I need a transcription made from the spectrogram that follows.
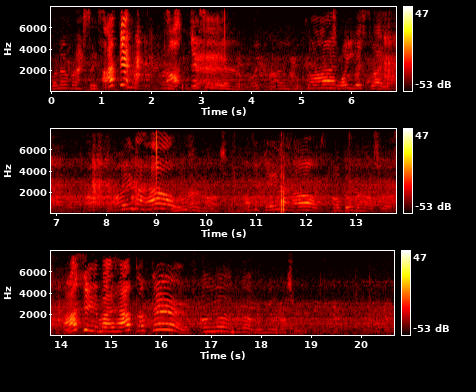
Whenever I say something. Jason, why crying? That's why you guys fly. I'm Stay flying. in the I house. don't know I'm flying. Auntie, stay in the house. I'll build a house for us. Auntie, my house up there. Oh yeah, I forgot. We made a house for you. It's freaking I late. cheated. And then need stairs. I think. Yeah, I need stairs. Not for Check it stairs. out.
